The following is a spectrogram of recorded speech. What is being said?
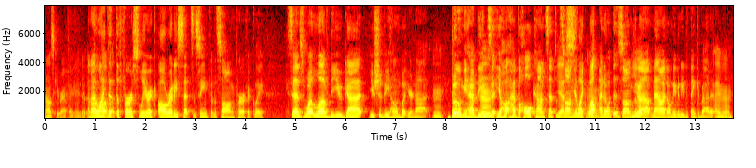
Now let's get right back into it. And I, like love that, the first lyric already sets the scene for the song perfectly. He says, "What love do you got? You should be home, but you're not." Mm. Boom! You have the Mm. exa- you have the whole concept of the Yes. song. You're like, "Well, Mm. I know what this song's Yep. about. Now I don't even need to think about it." Amen.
